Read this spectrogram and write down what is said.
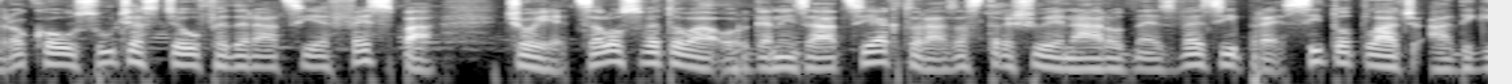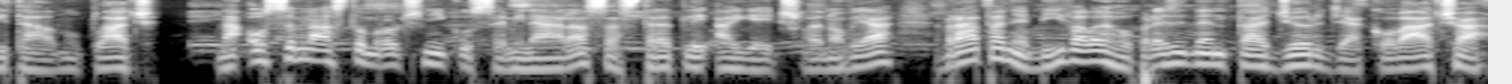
rokov súčasťou Federácie FESPA, čo je celosvetová organizácia, ktorá zastrešuje národné zväzy pre sitotlač a digitálnu tlač. Na 18. ročníku seminára sa stretli aj jej členovia, vrátane bývalého prezidenta Ďurďa Kováča.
